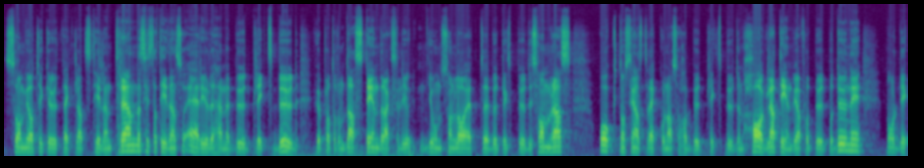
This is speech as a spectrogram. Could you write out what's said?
som jag tycker utvecklats till en trend den sista tiden så är det ju det här med budpliktsbud. Vi har pratat om Dustin där Axel Jonsson la ett eh, budpliktsbud i somras och de senaste veckorna så har budpliktsbuden haglat in. Vi har fått bud på Duni, Nordic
